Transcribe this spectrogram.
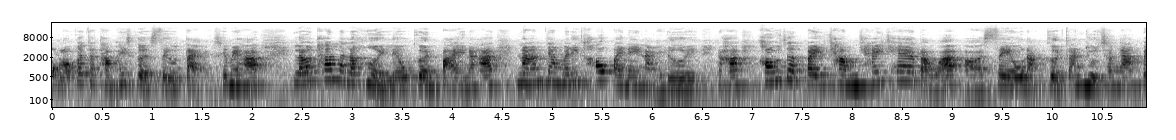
คแล้วก็จะทำให้เกิดเซลล์แตกใช่ไหมคะแล้วถ้ามันระเหยเร็วเกินไปนะคะ น้ำยังไม่ได้เข้าไปในไหนเลยนะคะเขาจะไปทำแค่แค่แบบว่าเซลล์น่ะเกิดการหยุดชะงักไป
